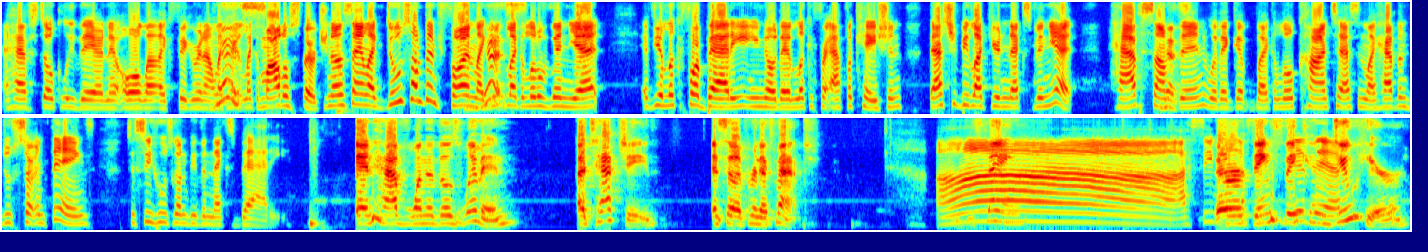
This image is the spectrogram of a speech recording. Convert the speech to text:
and have Stokely there and they're all like figuring out like yes. like a model search. You know what I'm saying? Like do something fun. Like yes. like a little vignette. If you're looking for a baddie, you know they're looking for application. That should be like your next vignette. have something yes. where they get like a little contest and like have them do certain things to see who's going to be the next baddie. And have one of those women attack Jade and set up her next match. Ah, I see. There are things they can there. do here.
